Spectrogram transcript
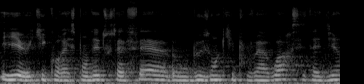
et euh, qui correspondait tout à fait euh, bah, aux besoins qu'ils pouvaient avoir, c'est-à-dire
